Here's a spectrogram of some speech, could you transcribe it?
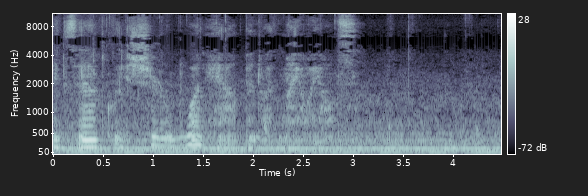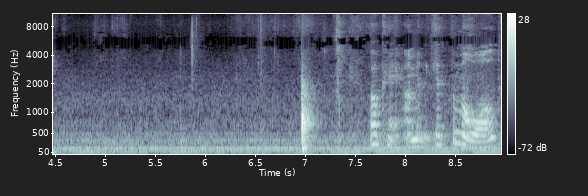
exactly sure what happened with my oils. Okay, I'm gonna get the mold.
